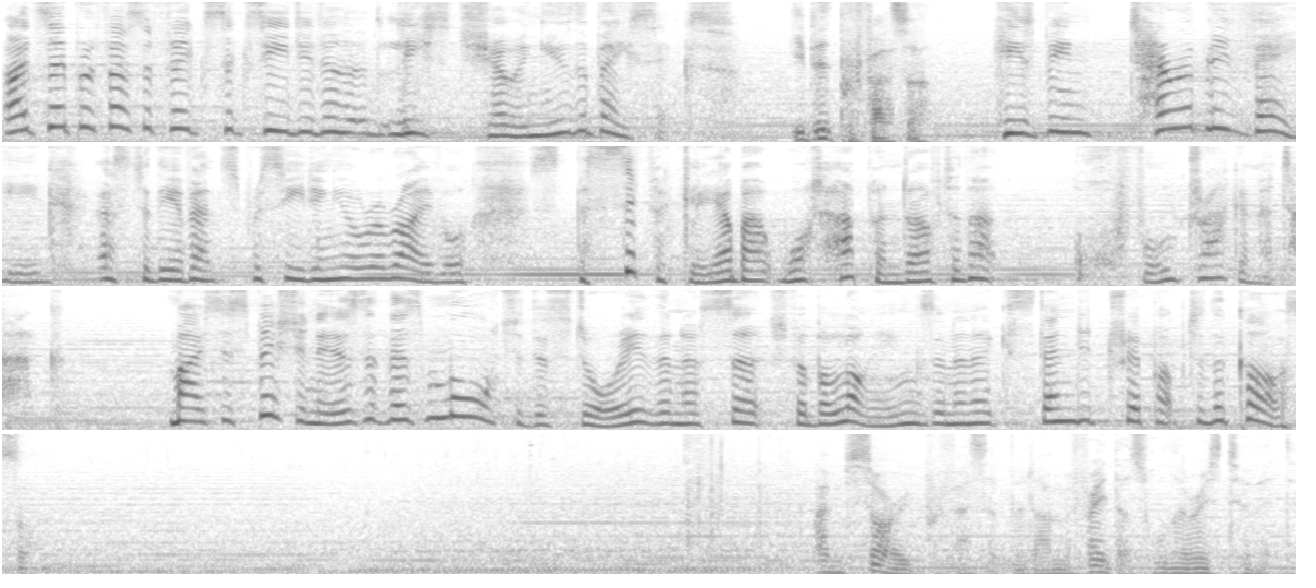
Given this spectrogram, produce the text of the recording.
I'd say Professor Fig succeeded in at least showing you the basics. He did, Professor. He's been terribly vague as to the events preceding your arrival, specifically about what happened after that awful dragon attack. My suspicion is that there's more to the story than a search for belongings and an extended trip up to the castle. I'm sorry, Professor, but I'm afraid that's all there is to it.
